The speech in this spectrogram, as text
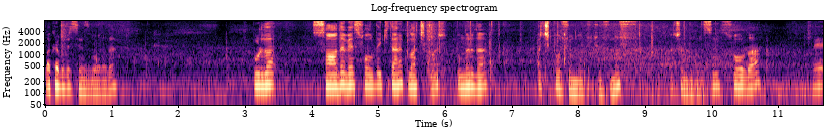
bakabilirsiniz bu arada. Burada sağda ve solda iki tane kulakçık var. Bunları da açık pozisyonda tutuyorsunuz. Açıldı burası. Solda ve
